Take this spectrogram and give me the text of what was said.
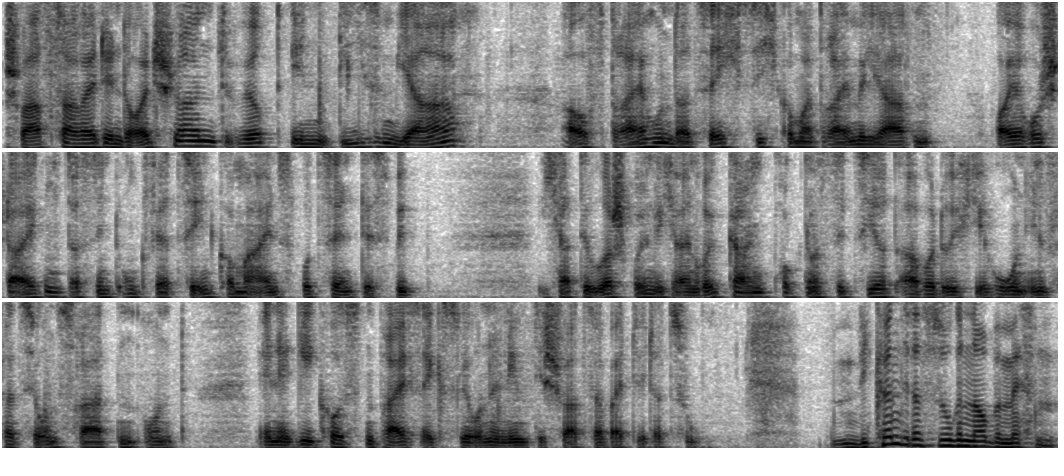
Schwarzarbeit in Deutschland wird in diesem Jahr auf 360,3 Milliarden Euro steigen. Das sind ungefähr 10,1 Prozent des BIP. Ich hatte ursprünglich einen Rückgang prognostiziert, aber durch die hohen Inflationsraten und Energiekostenpreisexplosionen nimmt die Schwarzarbeit wieder zu. Wie können Sie das so genau bemessen?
